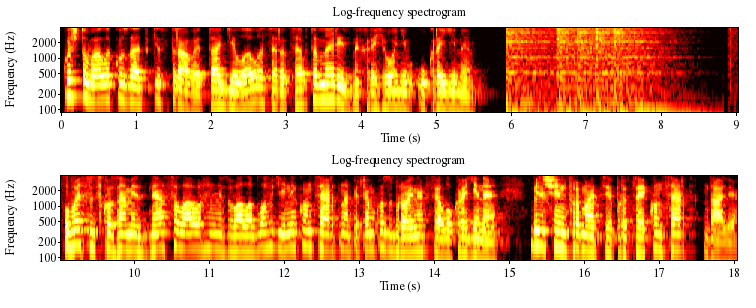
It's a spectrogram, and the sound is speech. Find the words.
куштували козацькі страви та ділилися рецептами різних регіонів України. У Висоцьку замість Дня села організували благодійний концерт на підтримку Збройних сил України. Більше інформації про цей концерт далі.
